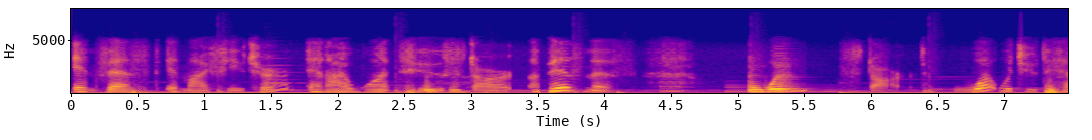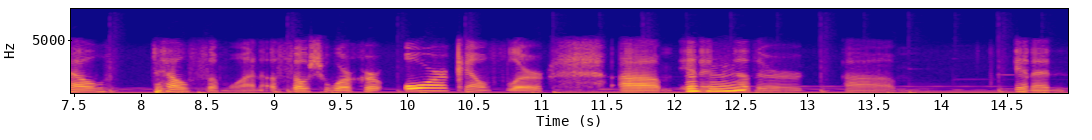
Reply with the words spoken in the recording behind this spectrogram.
invest in my future and I want to mm-hmm. start a business. Mm-hmm. Where start? What would you tell tell someone, a social worker or a counselor, um, in mm-hmm. another um, in an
